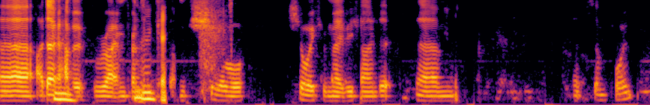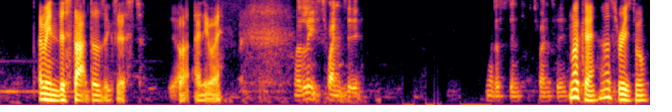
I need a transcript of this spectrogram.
Uh, I don't have it right in front of me. Okay. but I'm sure, sure we can maybe find it um, at some point. I mean, the stat does exist, Yeah, but anyway. well, at least twenty. Not a stint of twenty. Okay, that's reasonable.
